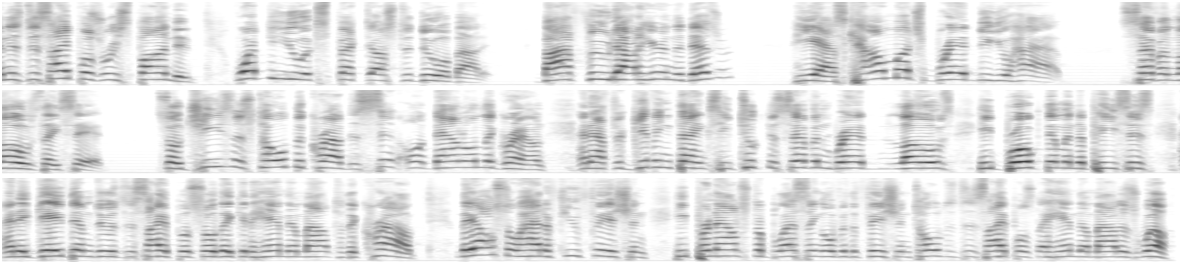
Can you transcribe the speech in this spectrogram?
And his disciples responded, What do you expect us to do about it? Buy food out here in the desert? He asked, How much bread do you have? Seven loaves, they said. So Jesus told the crowd to sit on, down on the ground, and after giving thanks, he took the seven bread loaves, he broke them into pieces, and he gave them to his disciples so they could hand them out to the crowd. They also had a few fish, and he pronounced a blessing over the fish and told his disciples to hand them out as well.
